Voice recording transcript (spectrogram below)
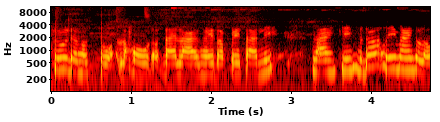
ឈឺដល់ស្ទាក់រហូតអត់ដែរឡើងហើយដល់ពេលតានេះ ឡើងជីងម្ដងនេះបានគីឡូ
